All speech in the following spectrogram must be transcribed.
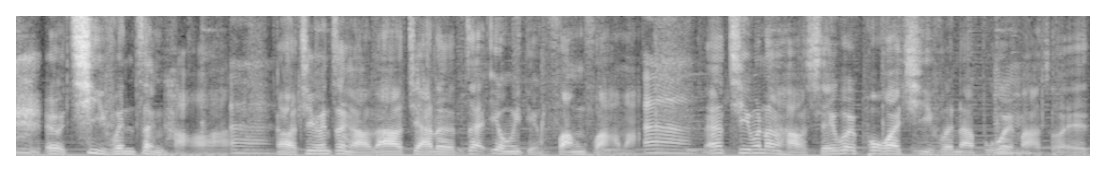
有气氛正好啊，啊、uh,，气氛正好，然后加勒再用一点方法嘛，嗯、uh,，那气氛那么好，谁会破坏气氛呢、啊？不会嘛？说，哎、欸，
